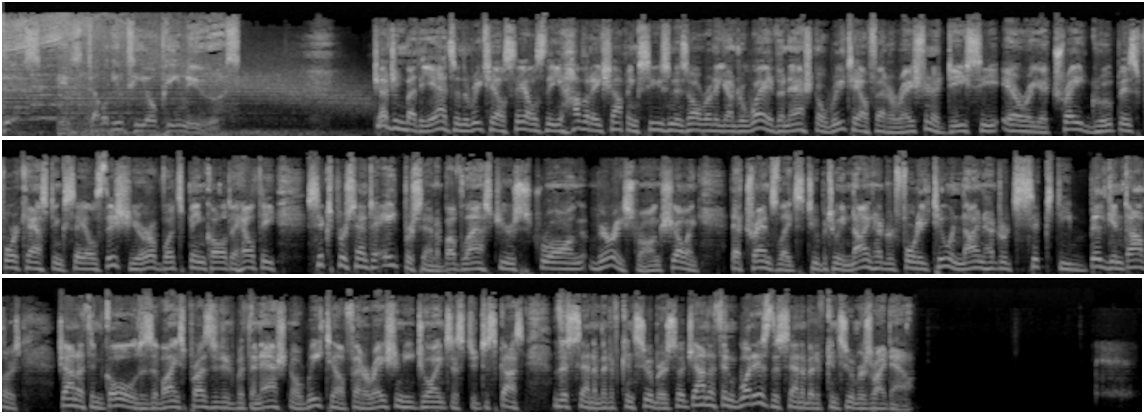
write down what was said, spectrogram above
This is WTOP News. Judging by the ads in the retail sales, the holiday shopping season is already underway. The National Retail Federation, a DC area trade group, is forecasting sales this year of what's being called a healthy 6% to 8% above last year's strong, very strong showing. That translates to between 942 and 960 billion dollars. Jonathan Gold is a vice president with the National Retail Federation. He joins us to discuss the sentiment of consumers. So, Jonathan, what is the sentiment of consumers right now?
